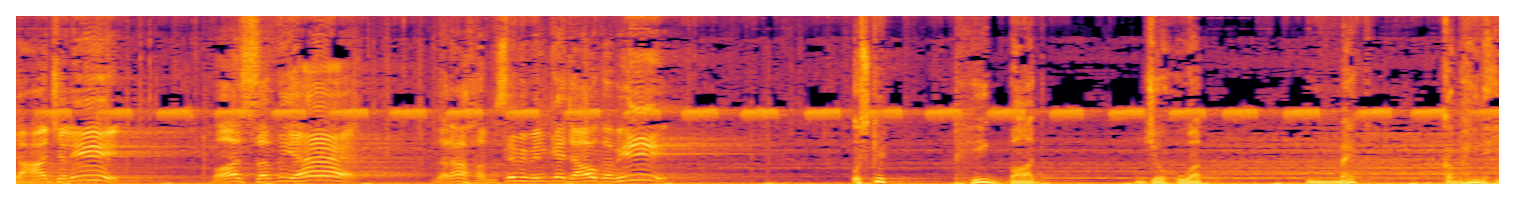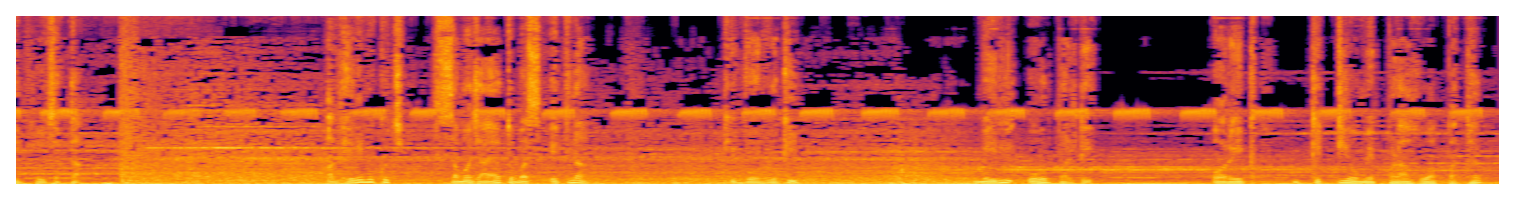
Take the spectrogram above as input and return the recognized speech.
कहाँ चली? बहुत सर्दी है। जरा हमसे भी मिलके जाओ कभी। उसके ठीक बाद जो हुआ, मैं कभी नहीं भूल सकता। अंधेरे में कुछ समझ आया तो बस इतना कि वो रुकी, मेरी ओर पलटी और एक गिट्टियों में पड़ा हुआ पत्थर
